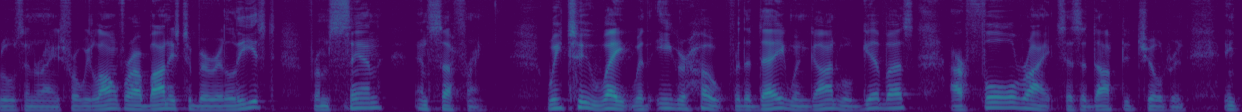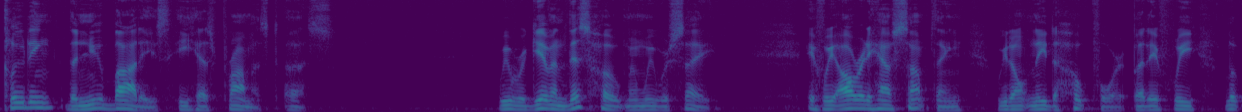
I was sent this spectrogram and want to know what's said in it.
rules and reigns. For we long for our bodies to be released from sin and suffering. We too wait with eager hope for the day when God will give us our full rights as adopted children, including the new bodies he has promised us. We were given this hope when we were saved. If we already have something, we don't need to hope for it. But if we look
